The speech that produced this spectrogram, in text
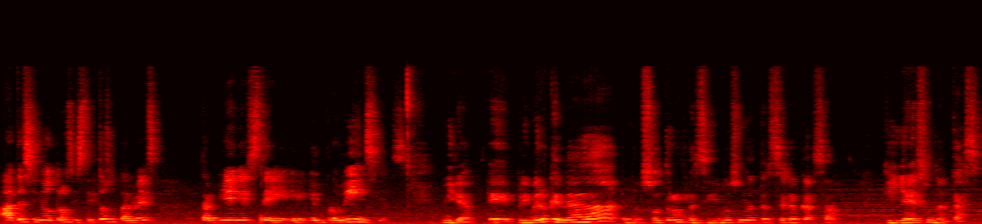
a sino otros distritos o tal vez también este, eh, en provincias? Mira, eh, primero que nada, nosotros recibimos una tercera casa que ya es una casa.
